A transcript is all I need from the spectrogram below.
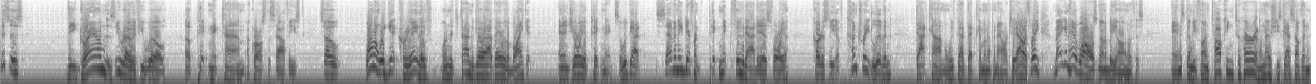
This is the ground zero, if you will, of picnic time across the southeast. So why don't we get creative when it's time to go out there with a blanket and enjoy a picnic? So we've got 70 different picnic food ideas for you, courtesy of countryliving.com. And we've got that coming up in hour two. Hour three, Megan Headwall is going to be on with us. And it's going to be fun talking to her. And I know she's got something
